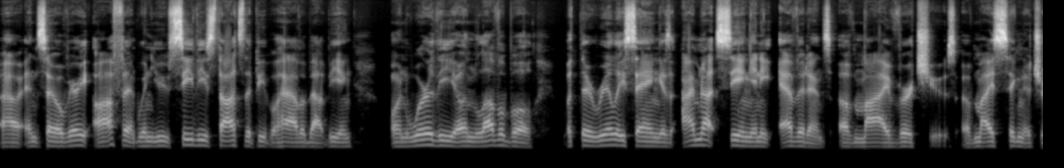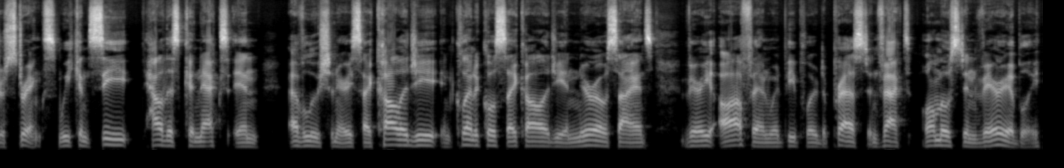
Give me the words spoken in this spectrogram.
Uh, and so, very often, when you see these thoughts that people have about being unworthy, unlovable, what they're really saying is, I'm not seeing any evidence of my virtues, of my signature strengths. We can see how this connects in evolutionary psychology, in clinical psychology, and neuroscience. Very often, when people are depressed, in fact, almost invariably,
